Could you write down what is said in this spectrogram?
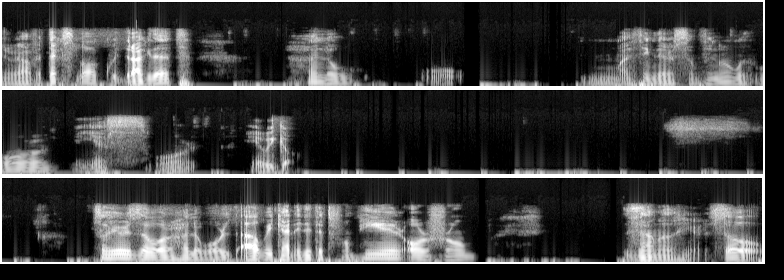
we have a text block. We drag that. Hello. Mm, I think there's something wrong with Word. Yes, Word. Here we go. So here is our Hello World app. We can edit it from here or from XAML here. So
